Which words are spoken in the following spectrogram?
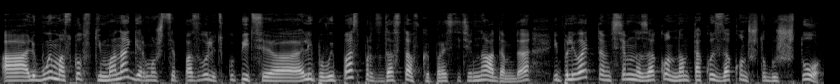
А любой московский манагер может себе позволить купить э, липовый паспорт с доставкой, простите, на дом, да, и плевать там всем на закон. Нам такой закон, чтобы что?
